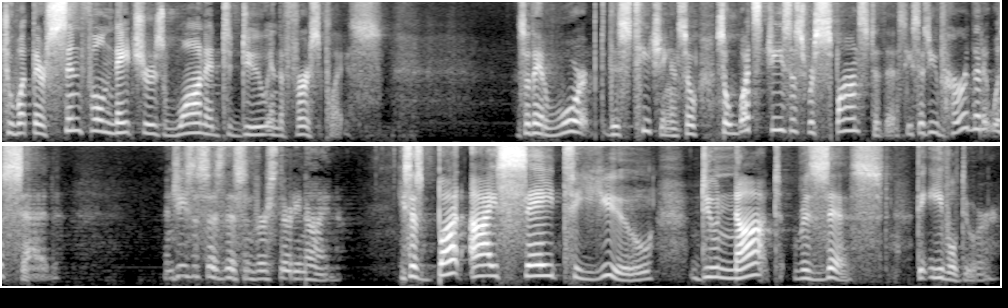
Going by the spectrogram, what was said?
to what their sinful natures wanted to do in the first place. So they had warped this teaching. And so, so what's Jesus' response to this? He says, You've heard that it was said. And Jesus says this in verse 39. He says, But I say to you, do not resist the evildoer.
